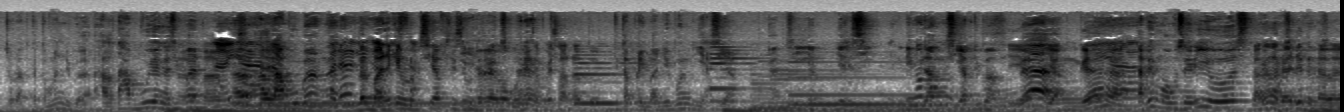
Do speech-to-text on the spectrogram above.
curhat ke temen juga hal tabu ya nggak sih pan? Hal nah tabu. iya. Hal, tabu banget. Padahal dan banyak yang belum siap sih sebenarnya Iya, ngomongin sebenarnya. sampai sana tuh. kita pribadi pun ya siap. Nggak siap. Ya sih dia Ngomong- bilang siap juga siap enggak yang enggak Iya. tapi mau serius tapi mau ada aja kendala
